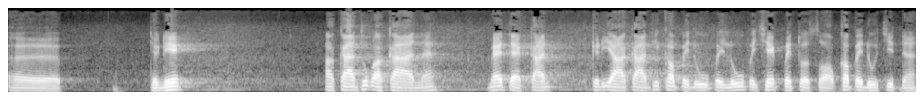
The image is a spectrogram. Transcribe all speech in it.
เอ่ออย่างนี้อาการทุกอาการนะ แม้แต่การกิริยาการที่เข้าไปดูไปรู้ไปเช็คไปตรวจสอบเข้าไปดูจิตนะ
